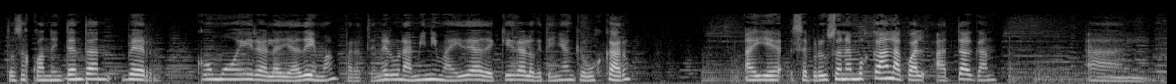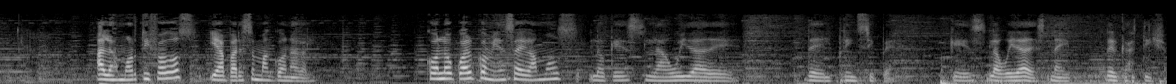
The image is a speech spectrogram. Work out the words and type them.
Entonces cuando intentan ver cómo era la diadema, para tener una mínima idea de qué era lo que tenían que buscar, ahí eh, se produce una emboscada en la cual atacan a los mortífagos y aparece McGonagall. Con lo cual comienza, digamos, lo que es la huida de, del príncipe, que es la huida de Snape del castillo.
